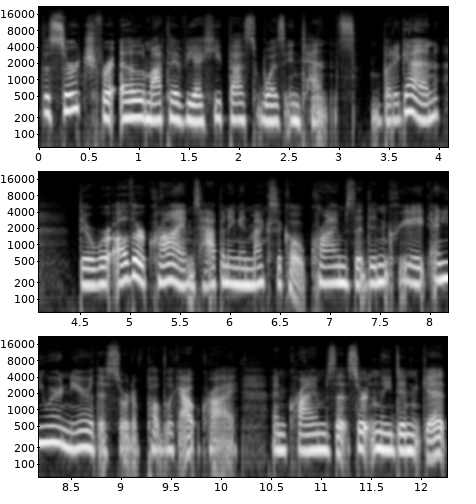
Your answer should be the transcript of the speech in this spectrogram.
The search for El Mataviejitas was intense, but again, there were other crimes happening in Mexico, crimes that didn't create anywhere near this sort of public outcry, and crimes that certainly didn't get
